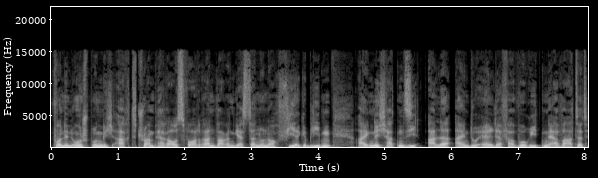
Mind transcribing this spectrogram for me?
Von den ursprünglich acht Trump-Herausforderern waren gestern nur noch vier geblieben. Eigentlich hatten sie alle ein Duell der Favoriten erwartet.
